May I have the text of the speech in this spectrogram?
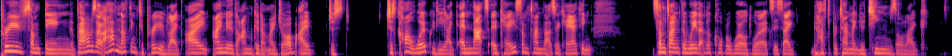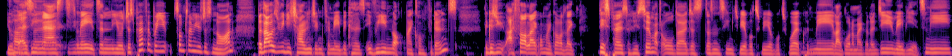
prove something. But I was like, I have nothing to prove. Like I I know that I'm good at my job. I just just can't work with you. Like, and that's okay. Sometimes that's okay. I think sometimes the way that the corporate world works is like you have to pretend like your teams are like your busy mess mates and you're just perfect, but you sometimes you're just not. But that was really challenging for me because it really knocked my confidence because you I felt like, oh my God, like this person who's so much older just doesn't seem to be able to be able to work with me. Like, what am I gonna do? Maybe it's me.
